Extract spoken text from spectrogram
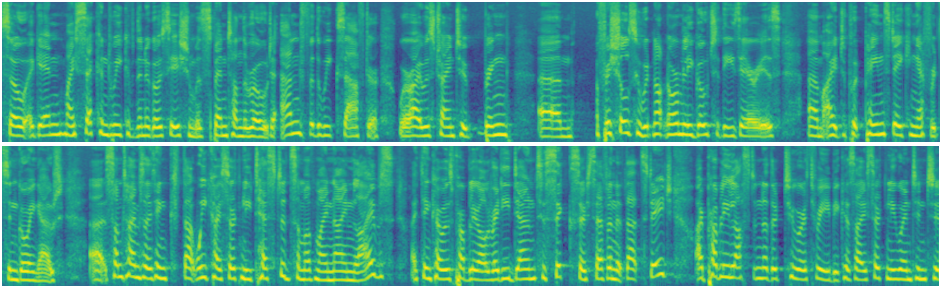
So again, my second week of the negotiation was spent on the road and for the weeks after, where I was trying to bring um, officials who would not normally go to these areas. Um, I had to put painstaking efforts in going out. Uh, sometimes I think that week I certainly tested some of my nine lives. I think I was probably already down to six or seven at that stage. I probably lost another two or three because I certainly went into,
